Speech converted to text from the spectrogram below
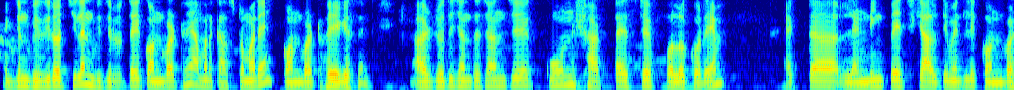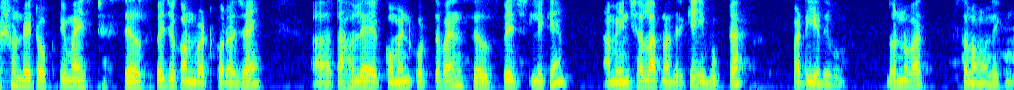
একজন ভিজিটর ছিলেন ভিজিটর থেকে কনভার্ট হয়ে আমার কাস্টমারে কনভার্ট হয়ে গেছেন। আর যদি জানতে চান যে কোন সাতটা স্টেপ ফলো করে, একটা landing পেজকে ultimately conversion rate optimised sales পেজে কনভার্ট করা যায় তাহলে কমেন্ট করতে পারেন সেলস পেজ লিখে। আমি ইনশাল্লাহ আপনাদেরকে এই বুকটা পাঠিয়ে দেব। ধন্যবাদ, আসসালামু আলাইকুম।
